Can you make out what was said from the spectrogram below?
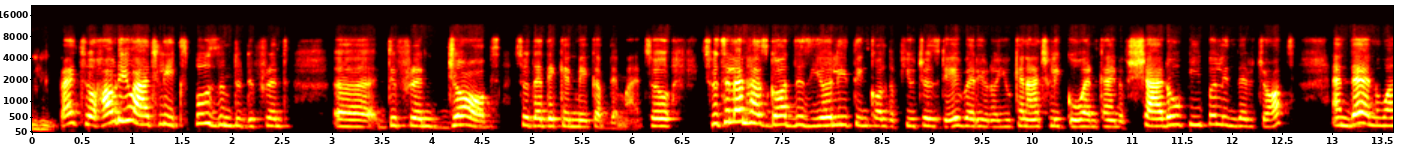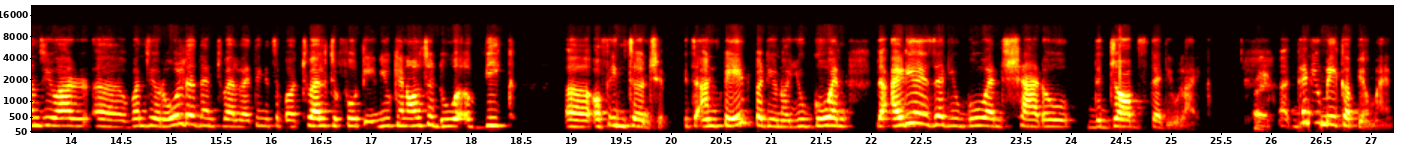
Mm-hmm. Right. So how do you actually expose them to different uh, different jobs so that they can make up their mind. So switzerland has got this yearly thing called the futures day where you know you can actually go and kind of shadow people in their jobs. And then once you are uh, once you're older than 12 i think it's about 12 to 14 you can also do a week uh, of internship. It's unpaid but you know you go and the idea is that you go and shadow the jobs that you like. Right. Uh, then you make up your mind.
